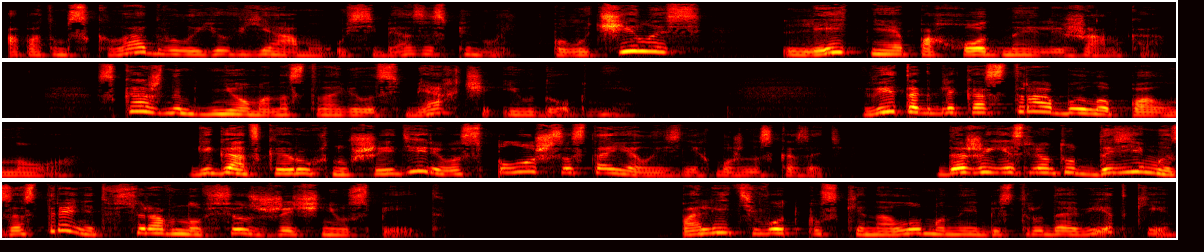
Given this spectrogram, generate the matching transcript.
а потом складывал ее в яму у себя за спиной. Получилась летняя походная лежанка. С каждым днем она становилась мягче и удобнее. Веток для костра было полно. Гигантское рухнувшее дерево сплошь состояло из них, можно сказать. Даже если он тут до зимы застрянет, все равно все сжечь не успеет. Полить в отпуске наломанные без труда ветки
